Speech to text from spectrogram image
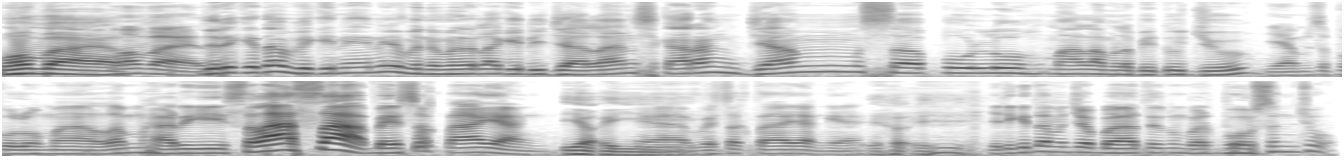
Mobile Mobile. jadi kita bikinnya ini bener-bener lagi di jalan sekarang jam 10 malam lebih 7 Jam 10 malam hari Selasa besok tayang. yo Ya, besok tayang ya. Yoi. Jadi kita mencoba baru bosen, Cuk.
